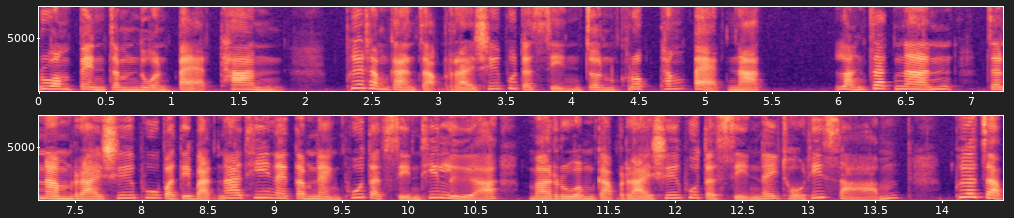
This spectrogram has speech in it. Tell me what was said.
รวมเป็นจำนวน 8 ท่าน เพื่อทำการจับรายชื่อผู้ตัดสินจนครบทั้ง 8 นัด หลังจากนั้นจะนำรายชื่อผู้ปฏิบัติหน้าที่ในตำแหน่งผู้ตัดสินที่เหลือ มารวมกับรายชื่อผู้ตัดสินในโถที่ 3 เพื่อจับ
